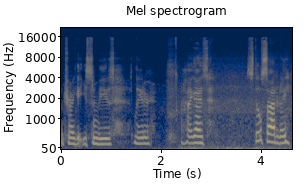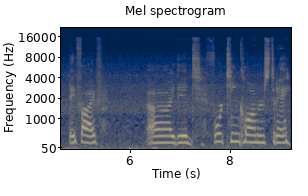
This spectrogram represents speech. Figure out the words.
I'll try to get you some views later. Hi guys, still Saturday, day five. Uh, I did 14 kilometers today.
